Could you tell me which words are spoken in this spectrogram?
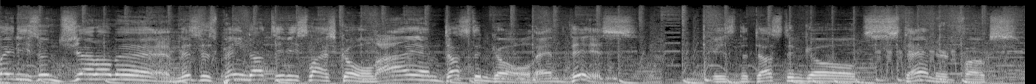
Ladies and gentlemen, this is paine.tv slash gold. I am Dustin Gold, and this is the Dustin Gold Standard, folks.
